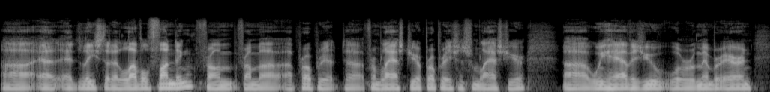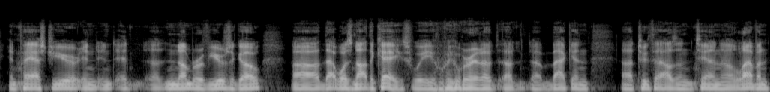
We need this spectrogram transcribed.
uh, at, at, least at a level funding from from uh, appropriate from last year appropriations from last year. Uh, we have, as you will remember, Aaron, in past year, in, in, a number of years ago, uh, that was not the case. We we were at a, a, a back in uh, 2010 and 11.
